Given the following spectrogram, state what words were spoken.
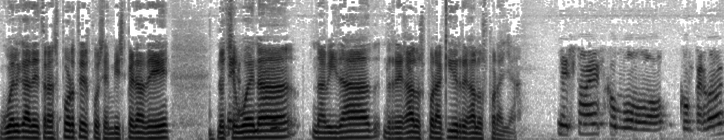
huelga de transportes, pues en víspera de Nochebuena, Navidad, regalos por aquí, regalos por allá. Esto es como, con perdón,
